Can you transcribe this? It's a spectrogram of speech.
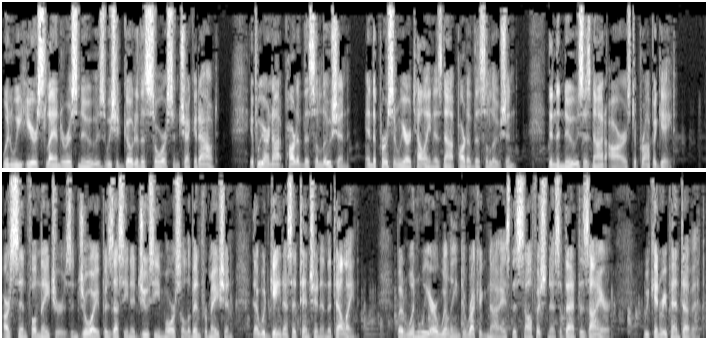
When we hear slanderous news, we should go to the source and check it out. If we are not part of the solution, and the person we are telling is not part of the solution, then the news is not ours to propagate. Our sinful natures enjoy possessing a juicy morsel of information that would gain us attention in the telling. But when we are willing to recognize the selfishness of that desire, we can repent of it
